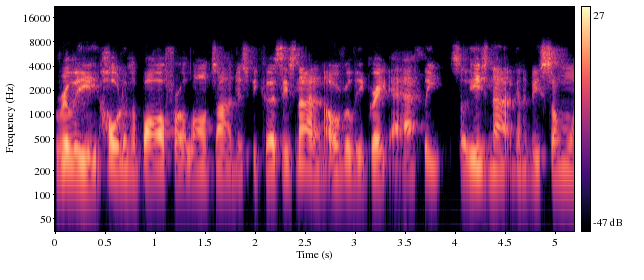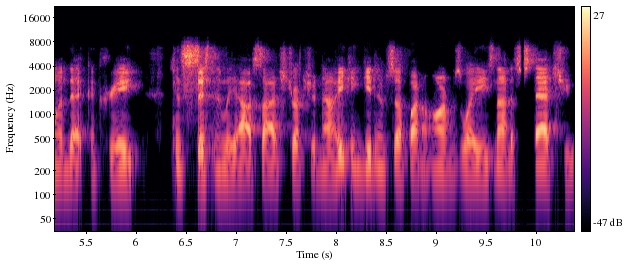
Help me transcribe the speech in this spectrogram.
really holding the ball for a long time just because he's not an overly great athlete. So he's not going to be someone that can create consistently outside structure. Now he can get himself out of harm's way. He's not a statue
